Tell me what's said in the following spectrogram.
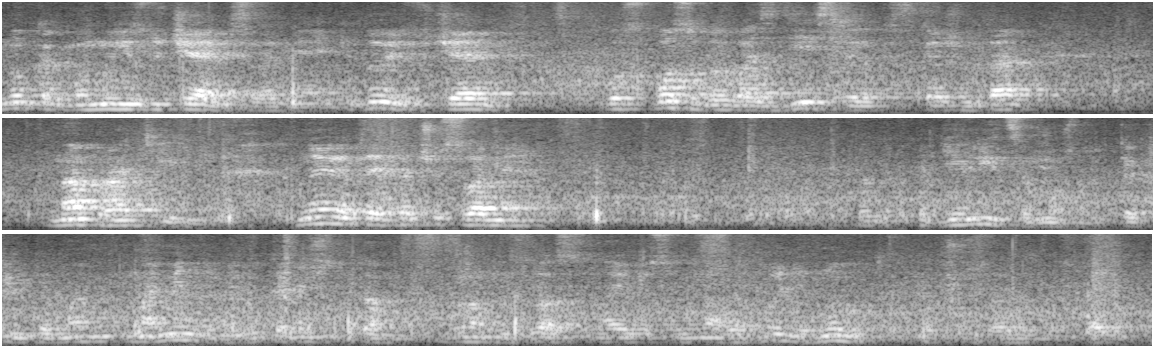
ну, как бы мы изучаем с вами айкидо, изучаем способы воздействия, скажем так, на противника. Ну и это я хочу с вами поделиться, может быть, какими-то моментами. Вы, конечно, там, многие из вас на его семинарах были, ну, вот, хочу с вами поговорить.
